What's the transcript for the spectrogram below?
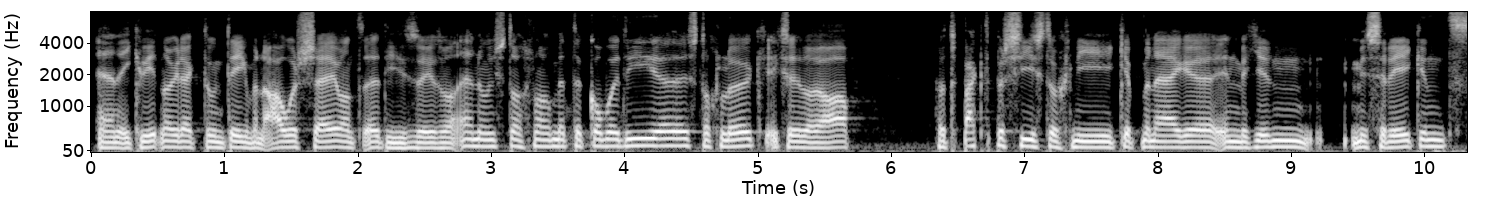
En ik weet nog dat ik toen tegen mijn ouders zei, want eh, die zeiden zo, en hoe is het toch nog met de comedy, eh, is toch leuk? Ik zei, ja, het pakt precies toch niet. Ik heb mijn eigen in het begin misrekend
